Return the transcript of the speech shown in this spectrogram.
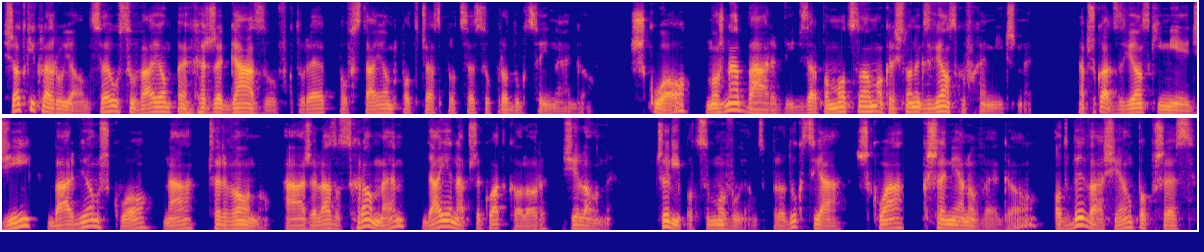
Środki klarujące usuwają pęcherze gazów, które powstają podczas procesu produkcyjnego. Szkło można barwić za pomocą określonych związków chemicznych. Na przykład związki miedzi barwią szkło na czerwono, a żelazo z chromem daje na przykład kolor zielony. Czyli podsumowując, produkcja szkła krzemianowego odbywa się poprzez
